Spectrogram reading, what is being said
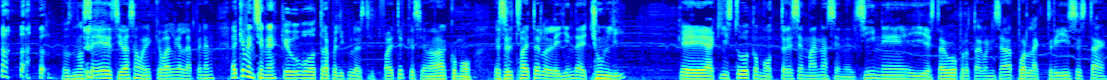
Pues no sé si vas a morir que valga la pena. ¿no? Hay que mencionar que hubo otra película de Street Fighter que se llamaba como Street Fighter, la leyenda de Chun-Li. Que aquí estuvo como tres semanas en el cine y estuvo protagonizada por la actriz esta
